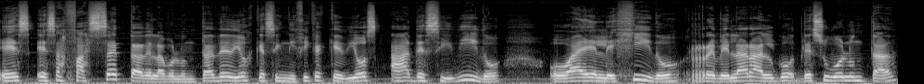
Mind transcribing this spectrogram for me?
es esa faceta de la voluntad de Dios que significa que Dios ha decidido o ha elegido revelar algo de su voluntad,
